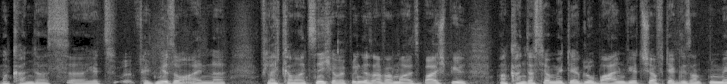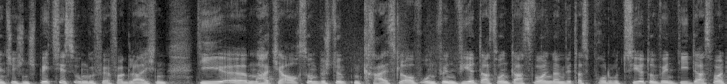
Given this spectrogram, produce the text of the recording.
Man kann das, äh, jetzt fällt mir so ein, ne? vielleicht kann man es nicht, aber ich bringe das einfach mal als Beispiel. Man kann das ja mit der globalen Wirtschaft der gesamten menschlichen Spezies ungefähr vergleichen. Die ähm, hat ja auch so einen bestimmten Kreislauf und wenn wir das und das wollen, dann wird das produziert und wenn die das wollen.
